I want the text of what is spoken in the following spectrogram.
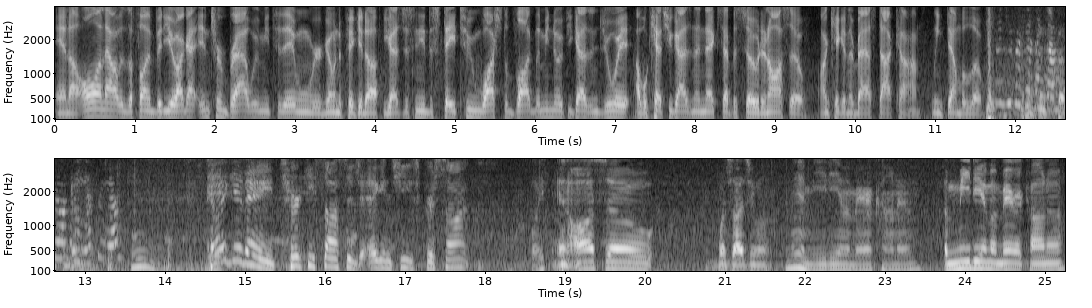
and uh, all in all, it was a fun video. I got intern Brad with me today when we were going to pick it up. You guys just need to stay tuned, watch the vlog. Let me know if you guys enjoy it. I will catch you guys in the next episode and also on kickintheirbass.com. Link down below. Thank you for choosing Dunkin'. Okay, yes, for you. Can I get a turkey sausage, egg and cheese croissant? And also, what size do you want? Give me a medium Americano. A medium Americano.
